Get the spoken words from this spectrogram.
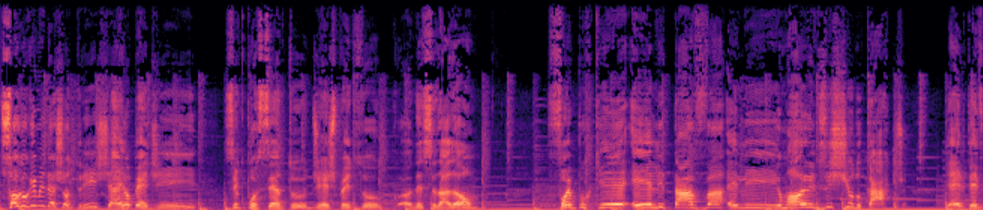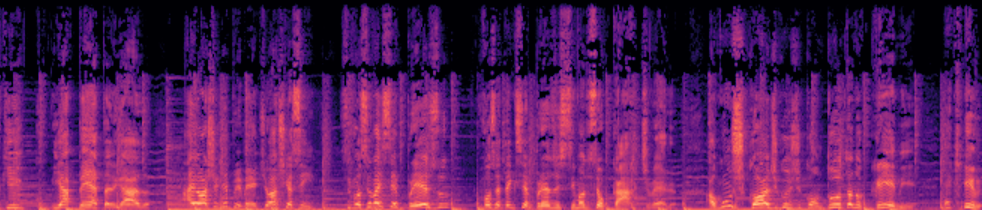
só que o que me deixou triste, aí eu perdi 5% de respeito desse cidadão, foi porque ele tava. Ele. Uma hora ele desistiu do kart. E aí ele teve que ir a pé, tá ligado? Aí eu achei deprimente. Eu acho que assim, se você vai ser preso, você tem que ser preso em cima do seu kart, velho. Alguns códigos de conduta no crime é que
